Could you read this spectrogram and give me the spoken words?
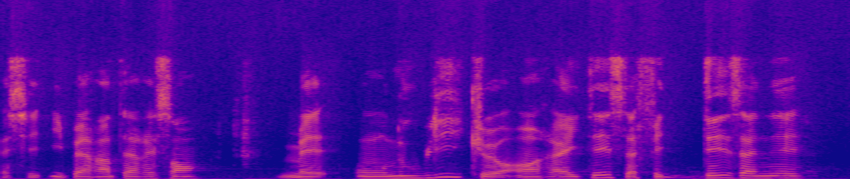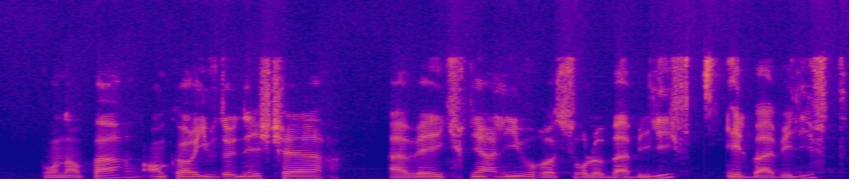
C'est hyper intéressant. Mais on oublie que en réalité, ça fait des années qu'on en parle. Encore Yves de Necher avait écrit un livre sur le babylift. Et le babylift,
